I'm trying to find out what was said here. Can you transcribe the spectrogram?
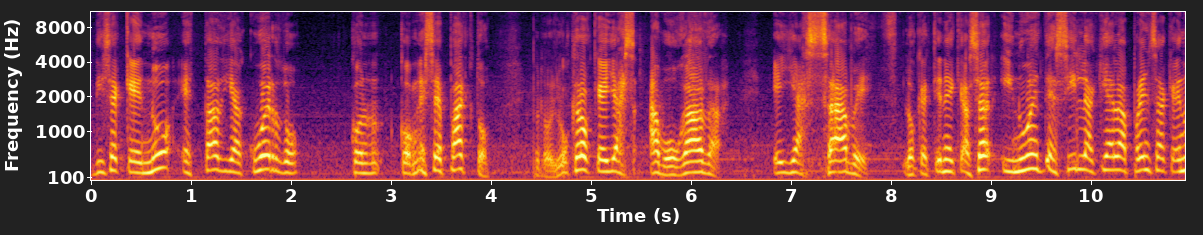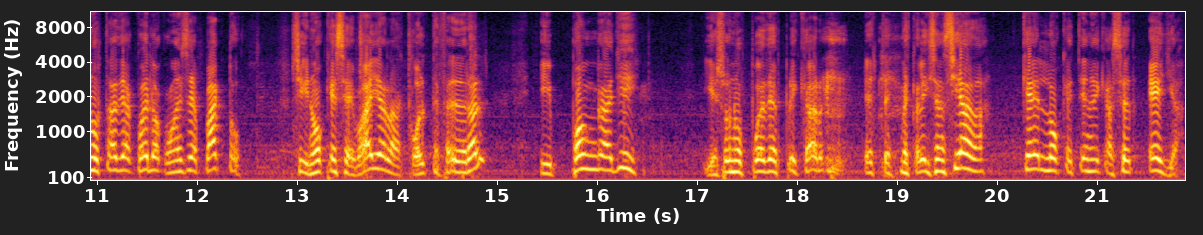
dice que no está de acuerdo con, con ese pacto, pero yo creo que ella es abogada ella sabe lo que tiene que hacer y no es decirle aquí a la prensa que no está de acuerdo con ese pacto, sino que se vaya a la Corte Federal y ponga allí, y eso nos puede explicar este, nuestra licenciada, qué es lo que tiene que hacer ella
